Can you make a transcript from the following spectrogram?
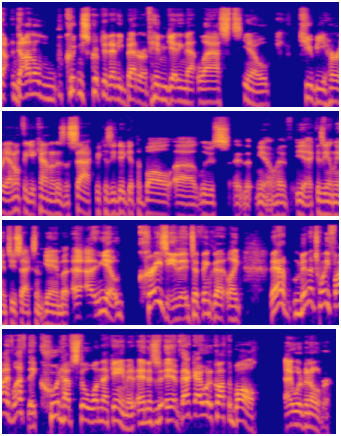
Do- Donald couldn't script it any better of him getting that last, you know, QB hurry. I don't think it counted as a sack because he did get the ball uh, loose. uh, You know, if, yeah, because he only had two sacks in the game. But uh, uh, you know, crazy to think that like they had a minute twenty five left, they could have still won that game. And if that guy would have caught the ball, it would have been over.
